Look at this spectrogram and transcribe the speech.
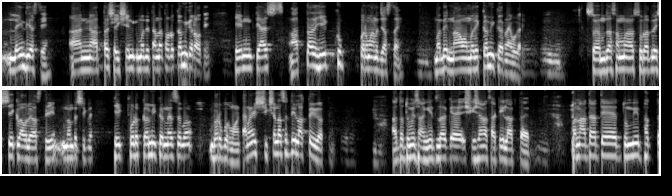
लेंदी असते. आणि आता शैक्षणिकमध्ये त्यांना थोडं कमी करावं होते. हे मग त्यास आता हे खूप प्रमाणात जास्त आहे. मध्ये नावामध्ये कमी करणे वगैरे. समजा सम सुरुवातीला शेक लावले असते नंतर शिकले हे थोडं कमी करण्याचं भरपूर प्रमाण. कारण शिक्षणासाठी लागते करते आता तुम्ही सांगितलं की शिक्षणासाठी लागत आहेत पण आता ते तुम्ही फक्त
